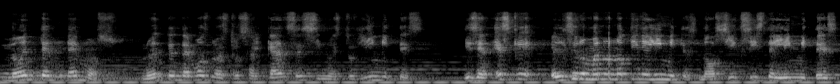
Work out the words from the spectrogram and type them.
no entendemos, no entendemos nuestros alcances y nuestros límites. Dicen, es que el ser humano no tiene límites. No, sí existen límites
